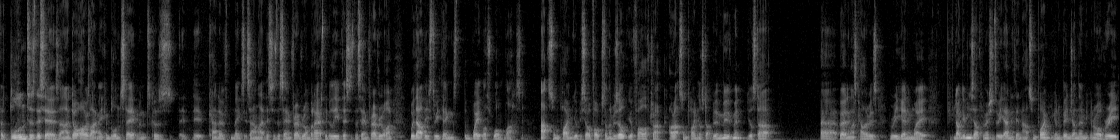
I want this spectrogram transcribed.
as blunt as this is, and I don't always like making blunt statements because it, it kind of makes it sound like this is the same for everyone, but I actually believe this is the same for everyone. Without these three things, the weight loss won't last. At some point, you'll be so focused on the result, you'll fall off track. Or at some point, you'll stop doing movement, you'll start uh, burning less calories, regaining weight. If you've not given yourself permission to eat anything at some point, you're going to binge on them, you're going to overeat.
